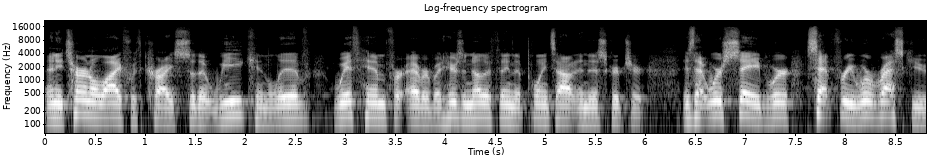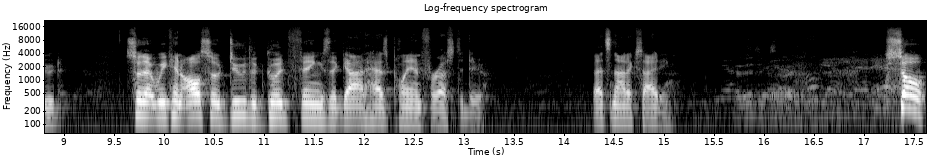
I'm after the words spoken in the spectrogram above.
and eternal life with Christ so that we can live with him forever. But here's another thing that points out in this scripture is that we're saved, we're set free, we're rescued so that we can also do the good things that God has planned for us to do. That's not exciting. So,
